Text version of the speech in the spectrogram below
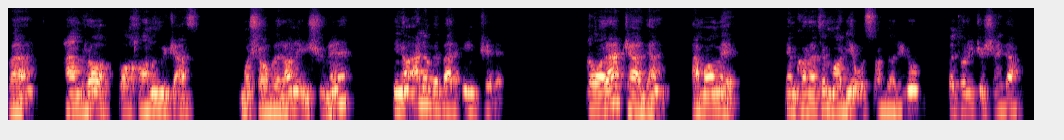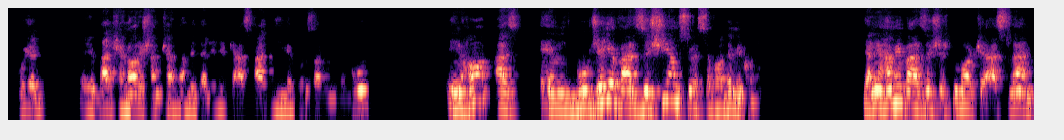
و همراه با خانومی که از مشاوران ایشونه اینا علاوه بر این که قارت کردن تمام امکانات مالی استانداری رو به طوری که شنیدم گویا برکنارش هم کردن به دلیلی که از حد دیگه گذرانده بود. اینها از بودجه ورزشی هم سوء استفاده می‌کنن. یعنی همین ورزش ما که اصلا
